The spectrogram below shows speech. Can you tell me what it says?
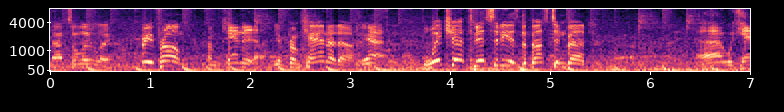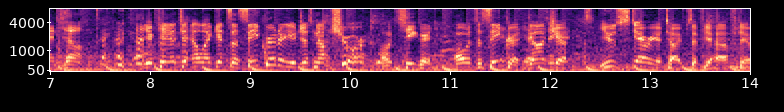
absolutely. Where are you from? From Canada. You're from Canada. Yeah. Which ethnicity is the best in bed? Uh, we can't tell. You can't tell, like it's a secret or you're just not sure? Oh, it's secret. Oh, it's a secret. Gotcha. Use stereotypes if you have to.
